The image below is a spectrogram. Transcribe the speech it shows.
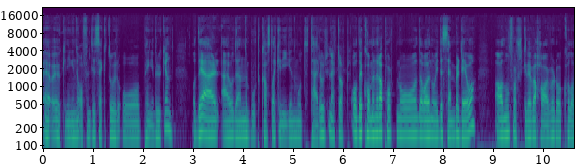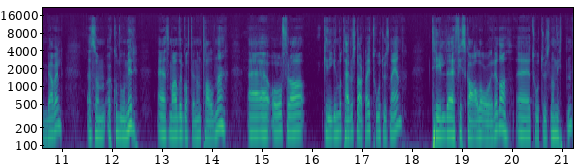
økningen i offentlig sektor og pengebruken. Og det er, er jo den bortkasta krigen mot terror. Nettopp. Og det kom en rapport nå, det var jo nå i desember det òg, av noen forskere ved Harvard og Columbia, vel, eh, som økonomer, eh, som hadde gått gjennom tallene. Eh, og fra krigen mot terror starta i 2001 til det fiskale året, da, eh, 2019,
